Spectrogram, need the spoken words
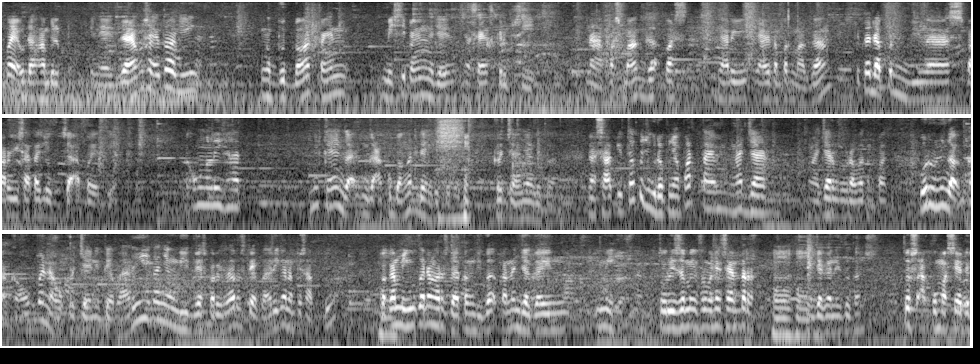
Aku ya udah ngambil ini dan aku saat itu lagi ngebut banget pengen misi pengen ngejain nyelesain skripsi. Nah pas magang pas nyari nyari tempat magang kita dapet di dinas pariwisata Jogja apa itu ya. Aku ngelihat ini kayak nggak nggak aku banget deh gitu kerjanya gitu. Nah saat itu aku juga udah punya part time ngajar ngajar beberapa tempat. Waduh ini nggak nggak open aku kerja ini tiap hari kan yang di dinas pariwisata harus tiap hari kan sampai Sabtu. Bahkan minggu kadang harus datang juga karena jagain ini tourism information center Hmm, hmm. yang jagain itu kan. Terus aku masih ada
